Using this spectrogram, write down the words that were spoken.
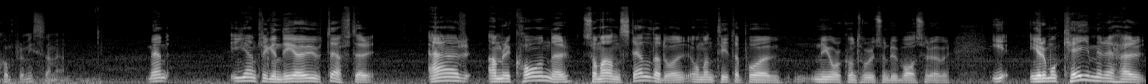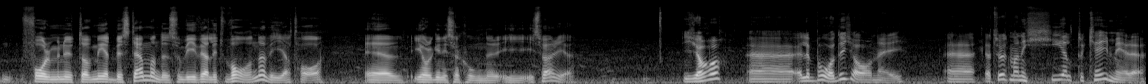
kompromissa med. Men egentligen det jag är ute efter är amerikaner som anställda då, om man tittar på New York-kontoret som du basar över, är, är de okej okay med den här formen av medbestämmande som vi är väldigt vana vid att ha eh, i organisationer i, i Sverige? Ja, eh, eller både ja och nej. Eh, jag tror att man är helt okej okay med det.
